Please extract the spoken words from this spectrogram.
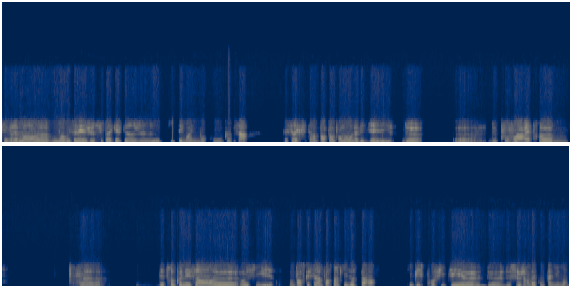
qui est vraiment, euh, moi, vous savez, je suis pas quelqu'un qui témoigne beaucoup comme ça. Et c'est vrai que c'était important pour nous, on l'avait dit à Elise, de, euh, de pouvoir être, euh, d'être reconnaissant aussi. On pense que c'est important qu'il y ait d'autres parents qui puissent profiter de, de ce genre d'accompagnement.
